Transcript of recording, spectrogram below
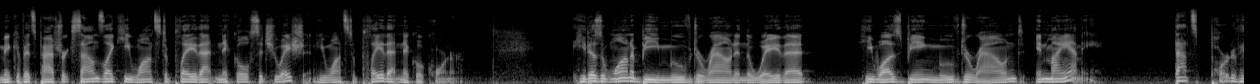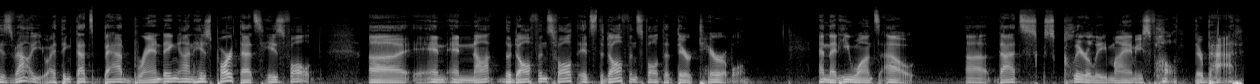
Minkah Fitzpatrick sounds like he wants to play that nickel situation. He wants to play that nickel corner he doesn't want to be moved around in the way that he was being moved around in Miami. That's part of his value. I think that's bad branding on his part. That's his fault, uh, and and not the Dolphins' fault. It's the Dolphins' fault that they're terrible, and that he wants out. Uh, that's clearly Miami's fault. They're bad,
